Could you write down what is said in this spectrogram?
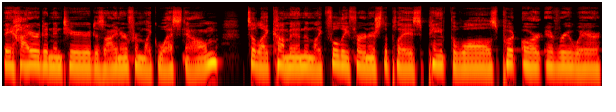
they hired an interior designer from like West Elm to like come in and like fully furnish the place, paint the walls, put art everywhere.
